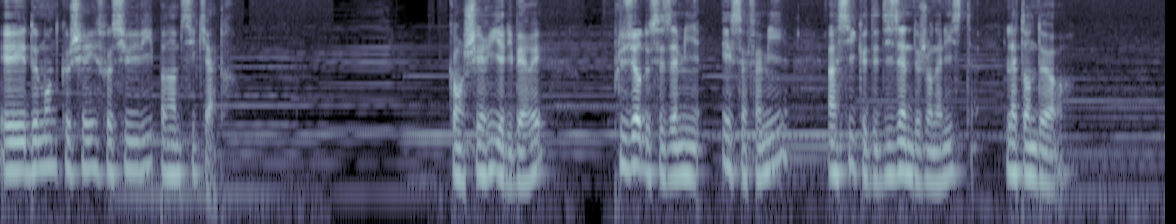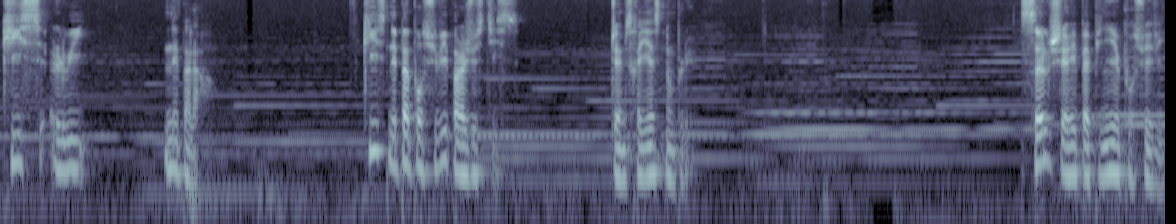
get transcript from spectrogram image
et demande que Chéri soit suivi par un psychiatre. Quand Chéri est libéré, plusieurs de ses amis et sa famille, ainsi que des dizaines de journalistes, l'attendent dehors. Kiss, lui, n'est pas là. Kiss n'est pas poursuivi par la justice. James Reyes non plus. Seul Chéri Papini est poursuivi,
